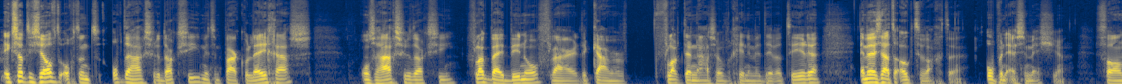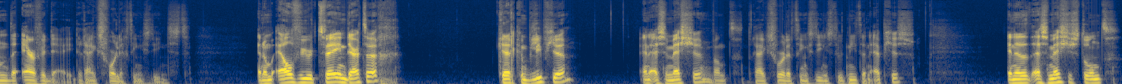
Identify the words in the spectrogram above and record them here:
Ik zat diezelfde ochtend op de Haagse redactie met een paar collega's. Onze Haagse redactie, vlakbij Binnenhof, waar de Kamer vlak daarna zou beginnen met debatteren. En wij zaten ook te wachten op een sms'je van de RVD, de Rijksvoorlichtingsdienst. En om 11 uur 32 kreeg ik een bliepje, een sms'je, want de Rijksvoorlichtingsdienst doet niet aan appjes. En in dat sms'je stond,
